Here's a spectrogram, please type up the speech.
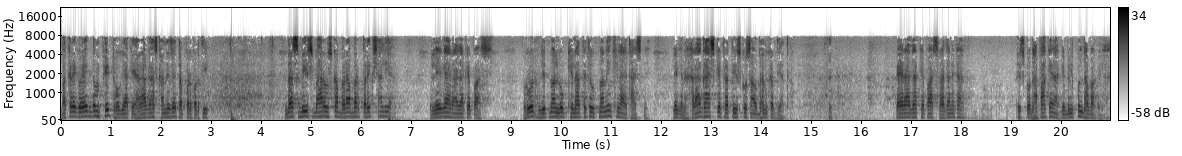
बकरे को एकदम फिट हो गया कि हरा घास खाने से थप्पड़ पड़ती। दस बीस बार उसका बराबर परीक्षा लिया। ले गया राजा के पास। रोज जितना लोग खिलाते थे, उतना नहीं खिलाया था इसने। लेकिन हरा घास के प्रति इसको सावधान कर दिया था। गए राजा के पास, राजा ने कहा, इसको धपा के आके बिल्कुल धपा के लाया।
